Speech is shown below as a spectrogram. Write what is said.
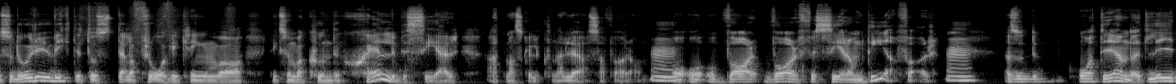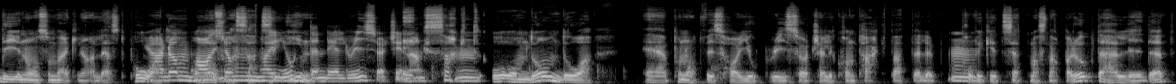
Så då är det ju viktigt att ställa frågor kring vad, liksom vad kunden själv ser att man skulle kunna lösa för dem. Mm. Och, och, och var, varför ser de det för? Alltså, det, återigen, då, ett lead är ju någon som verkligen har läst på. Ja, de och någon har, som de satt har gjort in. en del research innan. Exakt. Och om de då eh, på något vis har gjort research eller kontaktat eller på vilket sätt man snappar upp det här leadet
